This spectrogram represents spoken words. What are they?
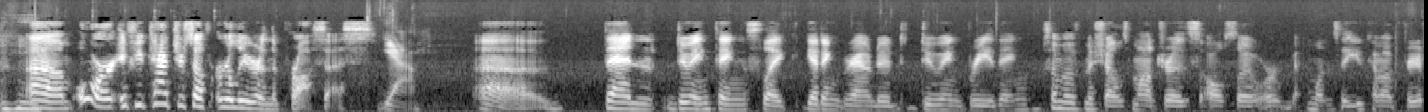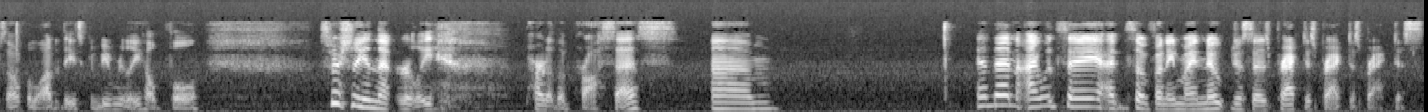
um, or if you catch yourself earlier in the process. Yeah. Uh, then doing things like getting grounded, doing breathing. Some of Michelle's mantras also, or ones that you come up for yourself. A lot of these can be really helpful, especially in that early part of the process. Um, and then I would say, it's so funny, my note just says practice, practice, practice.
